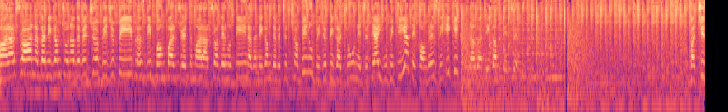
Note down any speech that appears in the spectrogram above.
ਮਹਾਰਾਸ਼ਟਰ ਨਗਰ ਨਿਗਮ ਚੋਣਾਂ ਦੇ ਵਿੱਚ ਬੀਜੇਪੀ ਪਲੱਸ ਦੀ ਬੰਪਰ ਜਿੱਤ। ਮਹਾਰਾਸ਼ਟਰ ਦੇ 29 ਨਗਰ ਨਿਗਮ ਦੇ ਵਿੱਚ 26 ਨੂੰ ਬੀਜੇਪੀ ਗਠਜੋੜ ਨੇ ਜਿੱਤਿਆ ਯੂਬੀਟੀ ਅਤੇ ਕਾਂਗਰਸ ਦੀ ਇੱਕ ਇੱਕ ਨਗਰ ਨਿਗਮ ਤੇ ਜਿੱਤ। 25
